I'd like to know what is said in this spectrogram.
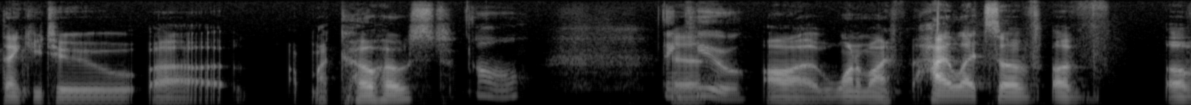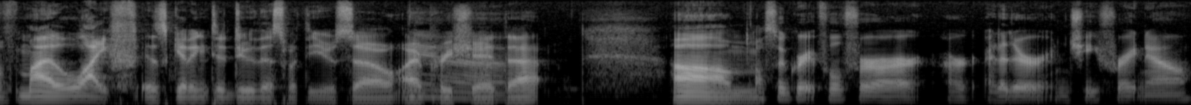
thank you to uh, my co-host, Oh, thank Uh, you. uh, one of my highlights of of of my life is getting to do this with you. So I appreciate that. Um, Also grateful for our, our editor in chief right now,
